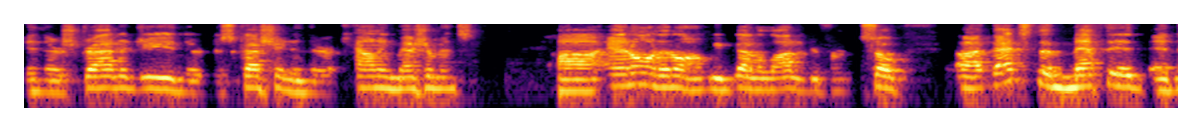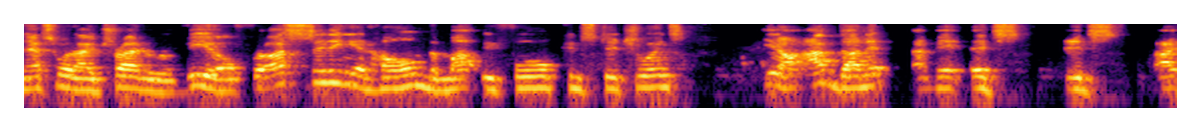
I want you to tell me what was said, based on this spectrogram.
in their strategy, in their discussion, in their accounting measurements, uh, and on and on. We've got a lot of different. So uh, that's the method, and that's what I try to reveal for us sitting at home, the Motley Fool constituents. You know, I've done it. I mean, it's it's. I,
